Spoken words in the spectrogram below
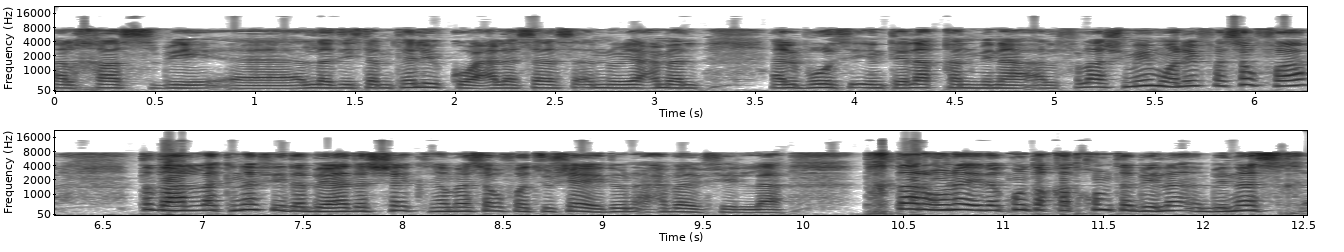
الخاص آه، الذي تمتلكه على أساس أنه يعمل ال boot انطلاقا من الفلاش ميموري فسوف تظهر لك نافذة بهذا الشكل كما سوف تشاهدون أحبابي في الله. تختار هنا إذا كنت قد قمت بنسخ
